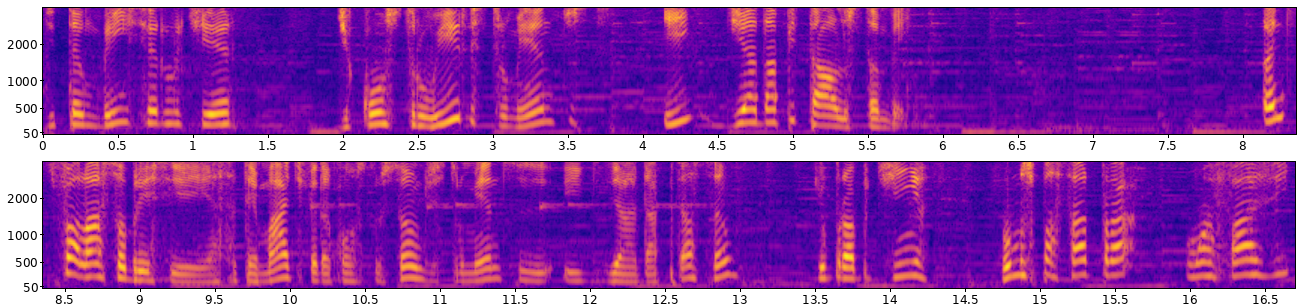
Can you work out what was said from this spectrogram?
de também ser luthier, de construir instrumentos e de adaptá-los também. Antes de falar sobre esse, essa temática da construção de instrumentos e de adaptação que o próprio tinha, vamos passar para uma fase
